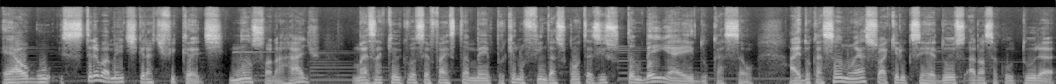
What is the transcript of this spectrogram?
é algo extremamente gratificante, não só na rádio, mas naquilo que você faz também, porque no fim das contas isso também é educação. A educação não é só aquilo que se reduz à nossa cultura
